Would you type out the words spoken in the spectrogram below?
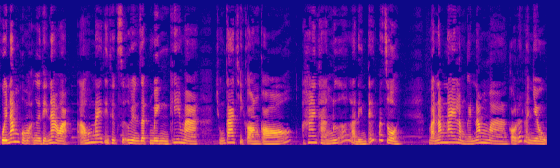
cuối năm của mọi người thế nào ạ? À, hôm nay thì thực sự huyền giật mình khi mà chúng ta chỉ còn có hai tháng nữa là đến tết mất rồi. Và năm nay là một cái năm mà có rất là nhiều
